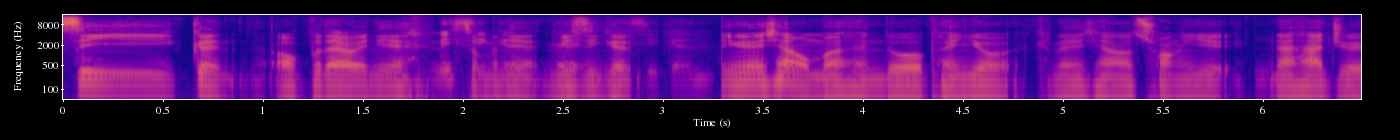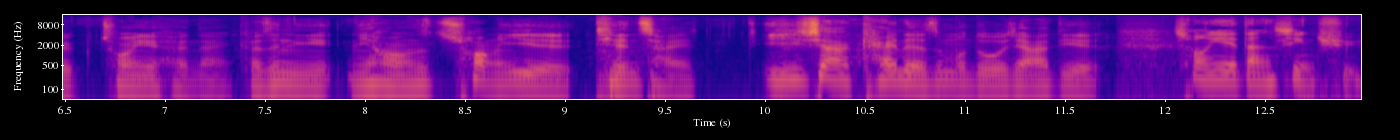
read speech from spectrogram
Michigan 哦，不太会念，怎么念？Michigan。因为像我们很多朋友可能想要创业，嗯、那他觉得创业很难，可是你你好像是创业天才，一下开了这么多家店，创业当兴趣，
